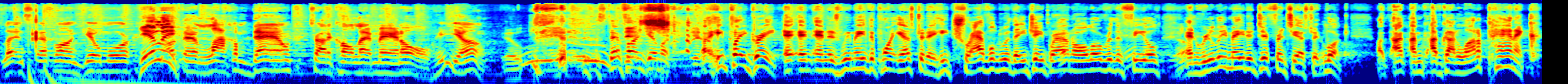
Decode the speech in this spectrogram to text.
letting Stephon Gilmore Gilly. out there lock him down, try to call that man old. He young. Stephon Gilmore. Uh, he played great. And, and, as we made the point yesterday, he traveled with A.J. Brown yep. all over the field yep. and really made a difference yesterday. Look, I, I've got a lot of panic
